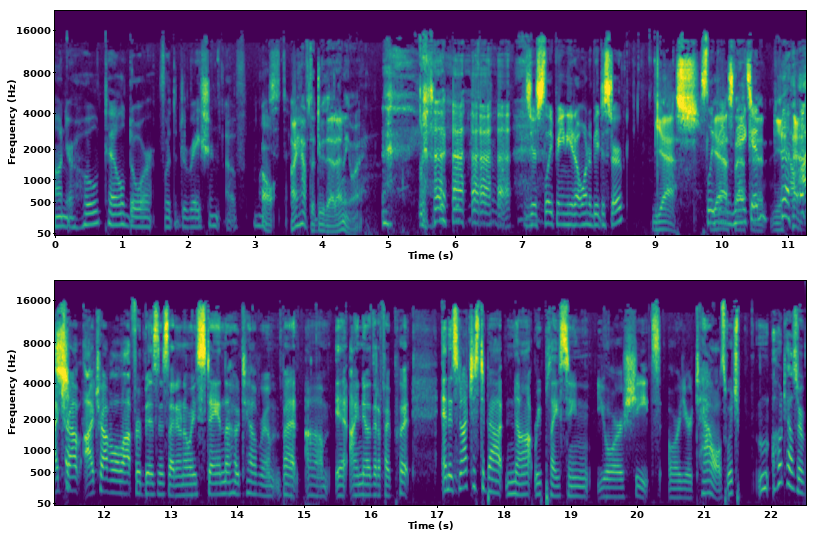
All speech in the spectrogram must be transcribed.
on your hotel door for the duration of my Oh, stay. I have to do that anyway. Because you're sleeping and you don't want to be disturbed? Yes. Sleeping yes, naked? That's it. Yes. I travel. I travel a lot for business. I don't always stay in the hotel room, but um, it, I know that if I put, and it's not just about not replacing your sheets or your towels, which m- hotels are.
